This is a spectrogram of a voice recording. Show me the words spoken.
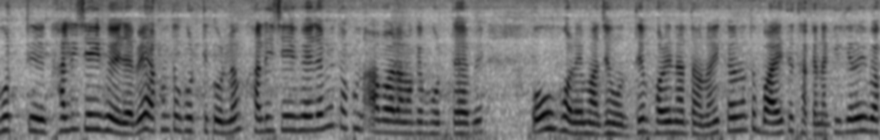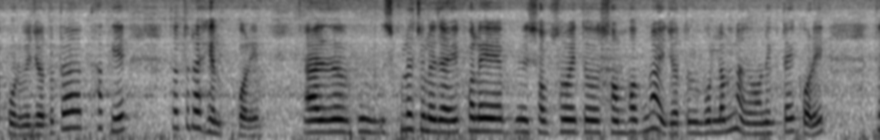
ভর্তি, খালি যেই হয়ে যাবে, এখন তো ভর্তি করলাম, খালি যেই হয়ে যাবে তখন আবার আমাকে ভরতে হবে। ও ভরে মাঝে মধ্যে, ভরে না তা নয় ও তো বাড়িতে থাকে না, কী করেই বা করবে? যতটা থাকে, ততটা হেল্প করে। আর স্কুলে চলে যায় ফলে সব সময় তো সম্ভব নয়, যত বললাম না, অনেকটাই করে। তো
